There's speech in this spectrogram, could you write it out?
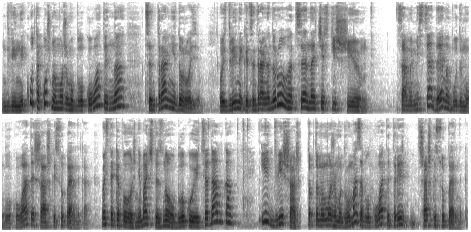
двійнику, також ми можемо блокувати на центральній дорозі. Ось двійник і центральна дорога це найчастіші саме місця, де ми будемо блокувати шашки суперника. Ось таке положення. Бачите, знову блокується дамка і дві шашки. Тобто ми можемо двома заблокувати три шашки суперника.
